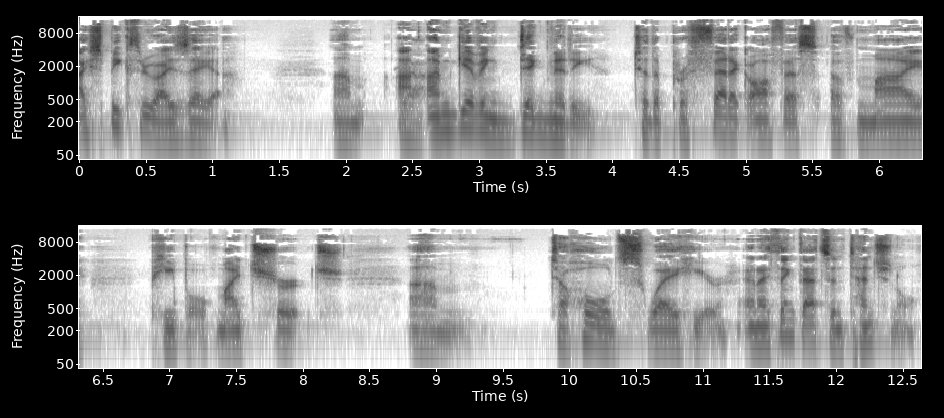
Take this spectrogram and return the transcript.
I speak through Isaiah. Um, I, I'm giving dignity to the prophetic office of my people, my church, um, to hold sway here. And I think that's intentional.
